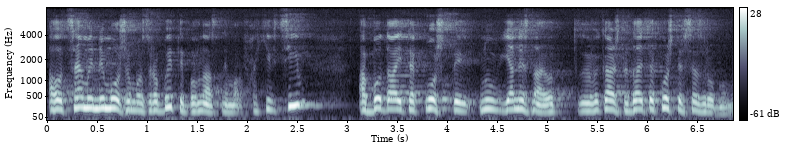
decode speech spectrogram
А оце ми не можемо зробити, бо в нас немає фахівців. Або дайте кошти, ну я не знаю, от ви кажете, дайте кошти, все зробимо.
